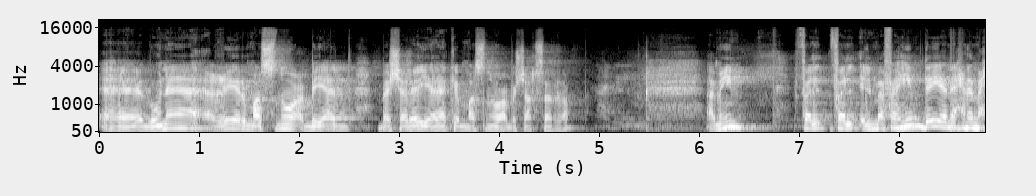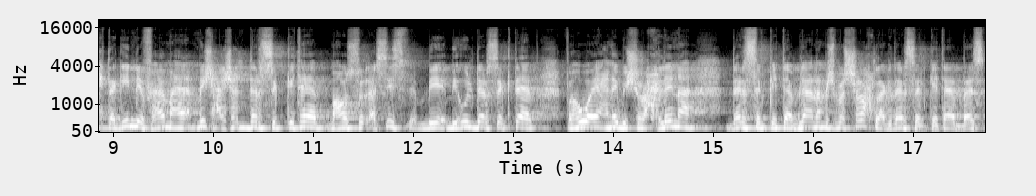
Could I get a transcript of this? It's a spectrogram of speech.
آه، بناء غير مصنوع بيد بشرية لكن مصنوع بشخص الرب. آمين؟ فالمفاهيم دي إحنا محتاجين نفهمها مش عشان درس الكتاب. ما هو الأسيس بيقول درس كتاب فهو يعني بيشرح لنا درس الكتاب. لا أنا مش بشرح لك درس الكتاب بس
